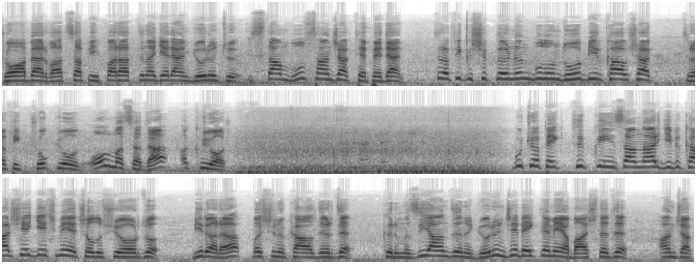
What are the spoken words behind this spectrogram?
Şu haber WhatsApp ihbar hattına gelen görüntü İstanbul Sancaktepe'den. Trafik ışıklarının bulunduğu bir kavşak. Trafik çok yoğun olmasa da akıyor. Bu köpek tıpkı insanlar gibi karşıya geçmeye çalışıyordu. Bir ara başını kaldırdı. Kırmızı yandığını görünce beklemeye başladı. Ancak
